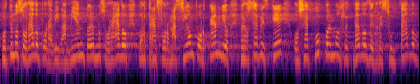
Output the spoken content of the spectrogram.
porque hemos orado por avivamiento, hemos orado por transformación, por cambio. Pero sabes qué? O sea, poco hemos dado de resultado.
